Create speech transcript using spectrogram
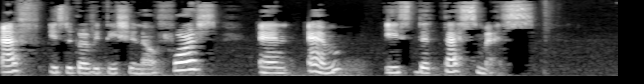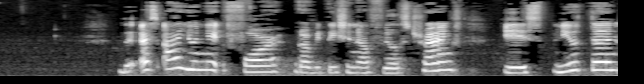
F is the gravitational force, and m is the test mass. The SI unit for gravitational field strength is Newton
